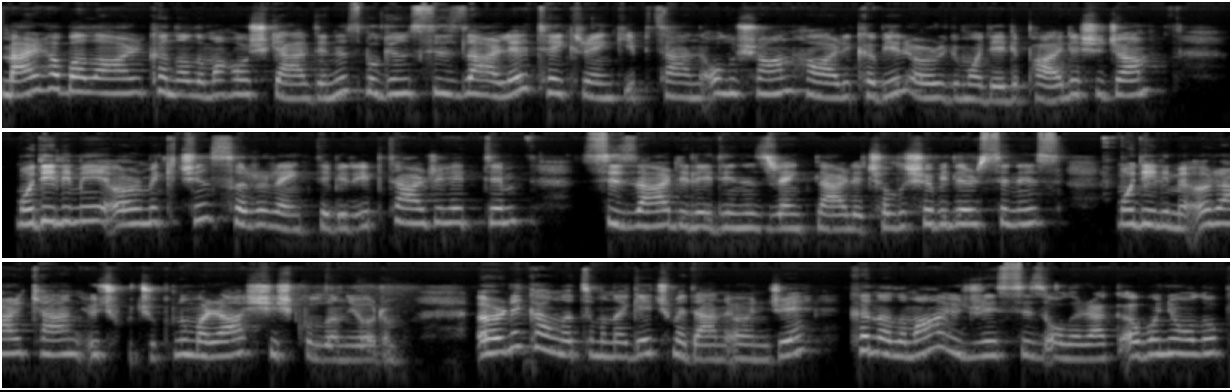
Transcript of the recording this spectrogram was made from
Merhabalar, kanalıma hoş geldiniz. Bugün sizlerle tek renk ipten oluşan harika bir örgü modeli paylaşacağım. Modelimi örmek için sarı renkte bir ip tercih ettim. Sizler dilediğiniz renklerle çalışabilirsiniz. Modelimi örerken 3,5 numara şiş kullanıyorum. Örnek anlatımına geçmeden önce kanalıma ücretsiz olarak abone olup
